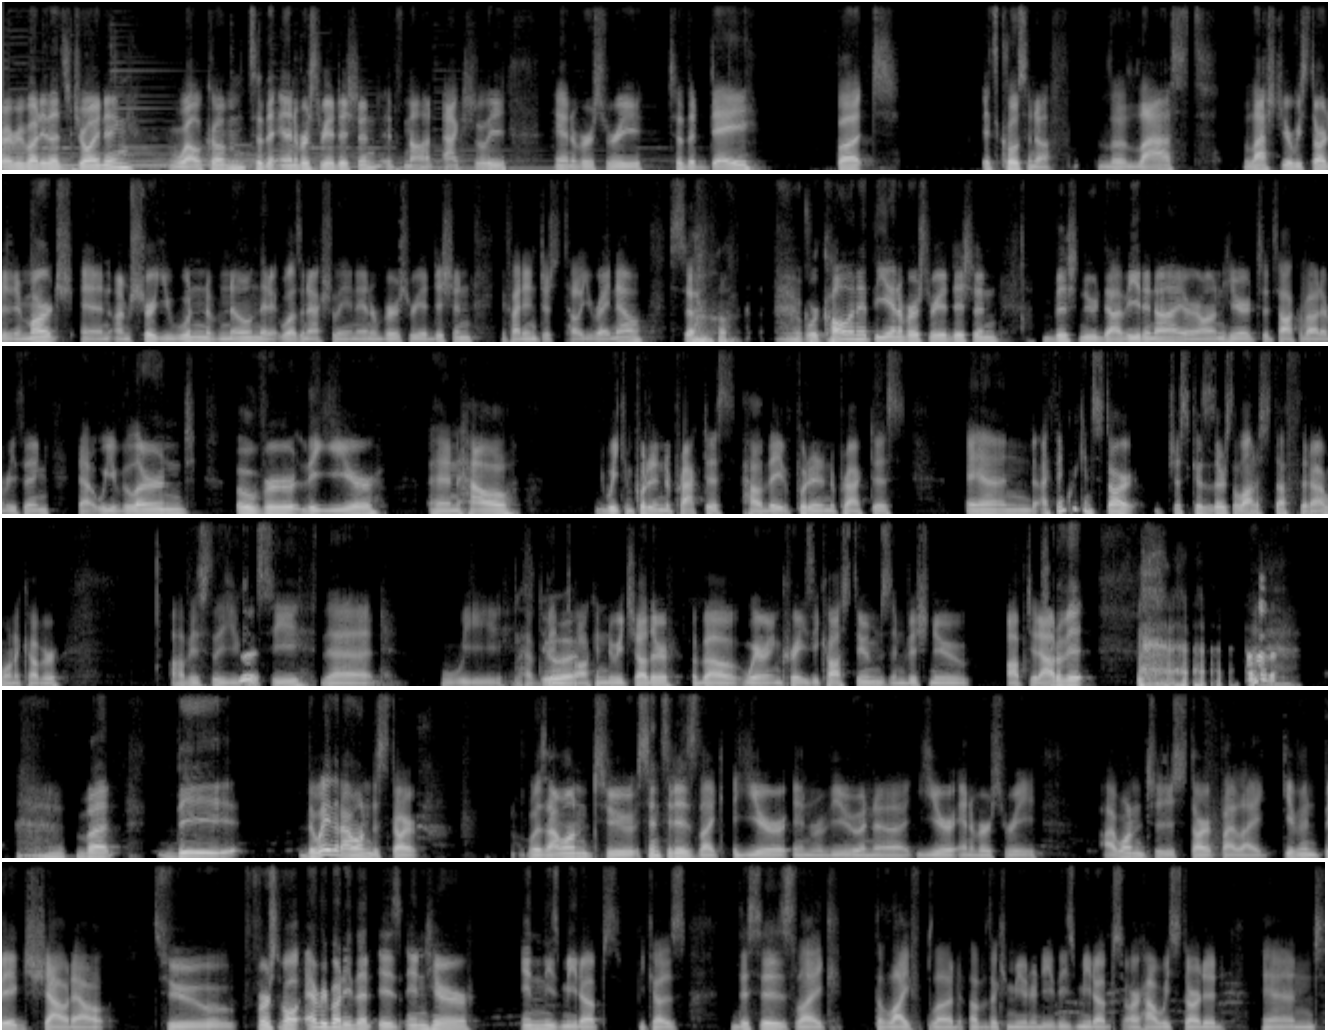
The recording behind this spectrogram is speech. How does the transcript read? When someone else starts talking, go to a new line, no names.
For everybody that's joining, welcome to the anniversary edition. It's not actually anniversary to the day, but it's close enough. The last last year we started in March, and I'm sure you wouldn't have known that it wasn't actually an anniversary edition if I didn't just tell you right now. So we're calling it the anniversary edition. Vishnu, David, and I are on here to talk about everything that we've learned over the year and how we can put it into practice, how they've put it into practice. And I think we can start just because there's a lot of stuff that I want to cover. Obviously, you
Good.
can see that we
Let's
have been
it.
talking to each other about wearing crazy costumes, and Vishnu opted out of it.
I love that.
but the the way that I wanted to start was I wanted to since it is like a year in review and a year anniversary, I wanted to just start by like giving big shout out to first of all everybody that is in here in these meetups because this is like the lifeblood of the community. These meetups are how we started and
